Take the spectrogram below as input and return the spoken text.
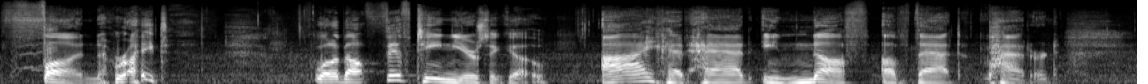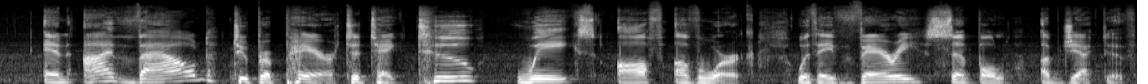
fun, right? Well, about 15 years ago, I had had enough of that pattern. And I vowed to prepare to take two weeks off of work with a very simple objective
